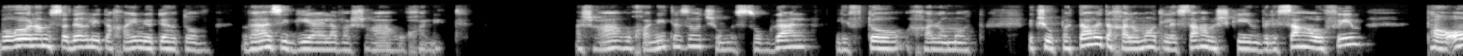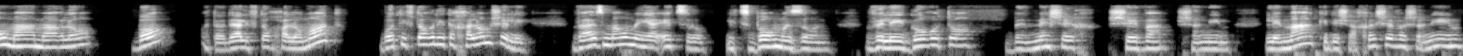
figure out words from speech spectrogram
בורא עולם מסדר לי את החיים יותר טוב, ואז הגיעה אליו השראה רוחנית. השראה הרוחנית הזאת שהוא מסוגל לפתור חלומות. וכשהוא פתר את החלומות לשר המשקיעים ולשר האופים, פרעה מה אמר לו? בוא, אתה יודע לפתור חלומות? בוא תפתור לי את החלום שלי. ואז מה הוא מייעץ לו? לצבור מזון ולאגור אותו במשך שבע שנים. למה? כדי שאחרי שבע שנים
